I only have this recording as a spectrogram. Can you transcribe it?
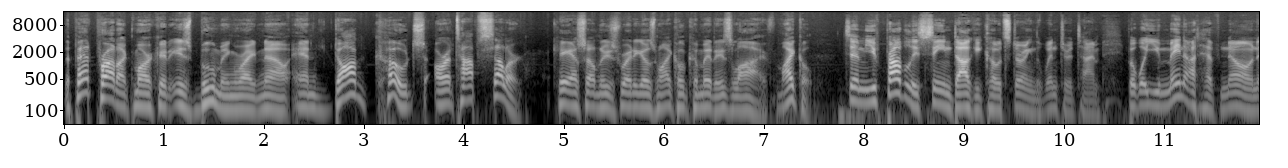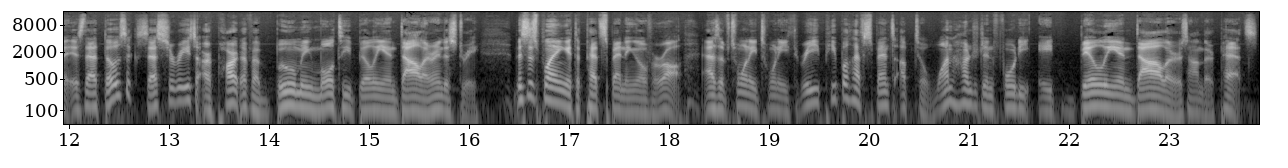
The pet product market is booming right now, and dog coats are a top seller. KSL News Radio's Michael Commit is live. Michael. Tim, you've probably seen doggy coats during the wintertime, but what you may not have known is that those accessories are part of a booming multi billion dollar industry. This is playing into pet spending overall. As of 2023, people have spent up to $148 billion on their pets.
